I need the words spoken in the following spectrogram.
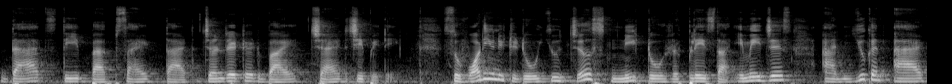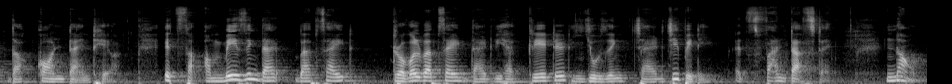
that's the website that generated by ChatGPT so what you need to do you just need to replace the images and you can add the content here. It's amazing that website travel website that we have created using ChatGPT it's fantastic. Now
